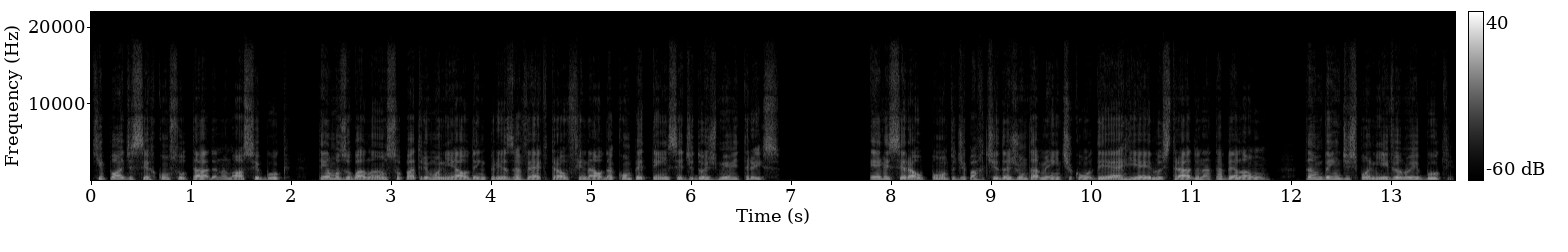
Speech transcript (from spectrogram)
que pode ser consultada no nosso e-book, temos o balanço patrimonial da empresa Vectra ao final da competência de 2003. Ele será o ponto de partida juntamente com o DRE ilustrado na tabela 1, também disponível no e-book,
